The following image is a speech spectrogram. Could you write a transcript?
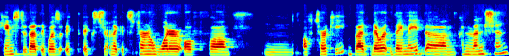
came to that it was it extra, like external water of um, um, of Turkey, but they were they made the um, convention,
